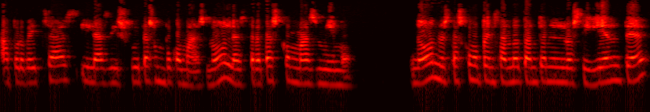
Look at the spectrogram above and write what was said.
aprovechas y las disfrutas un poco más, ¿no? Las tratas con más mimo, ¿no? No estás como pensando tanto en lo siguiente,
